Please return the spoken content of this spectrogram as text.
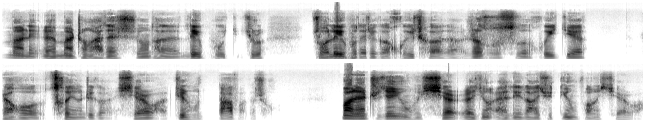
曼联呃曼城还在使用他的内部就是左内部的这个回撤的热苏斯回接，然后策应这个席尔瓦这种打法的时候，曼联直接用席尔呃用埃雷拉去盯防席尔瓦，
